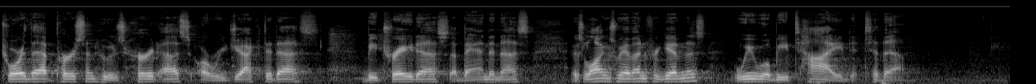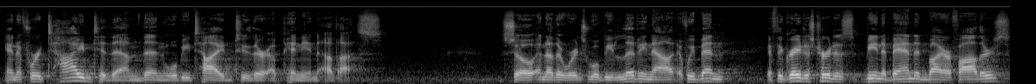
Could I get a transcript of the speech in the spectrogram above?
toward that person who's hurt us or rejected us, betrayed us, abandoned us, as long as we have unforgiveness, we will be tied to them. And if we're tied to them, then we'll be tied to their opinion of us. So, in other words, we'll be living out, if we've been, if the greatest hurt is being abandoned by our fathers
